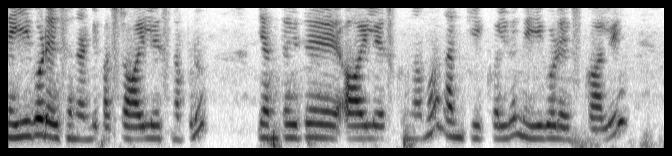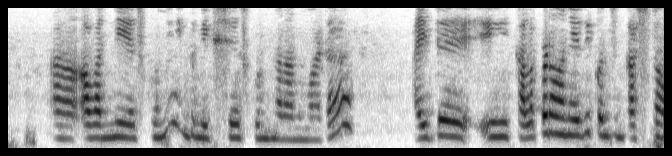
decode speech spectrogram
నెయ్యి కూడా వేసానండి. ఫస్ట్ ఆయిల్ వేసినప్పుడు ఎంత అయితే ఆయిల్ వేసుకున్నామో దానికి ఈక్వల్గా నెయ్యి కూడా వేసుకోవాలి. అవన్నీ వేసుకొని ఇంకా మిక్స్ చేసుకుంటున్నాను అనమాట అయితే ఈ కలపడం అనేది కొంచెం కష్టం.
